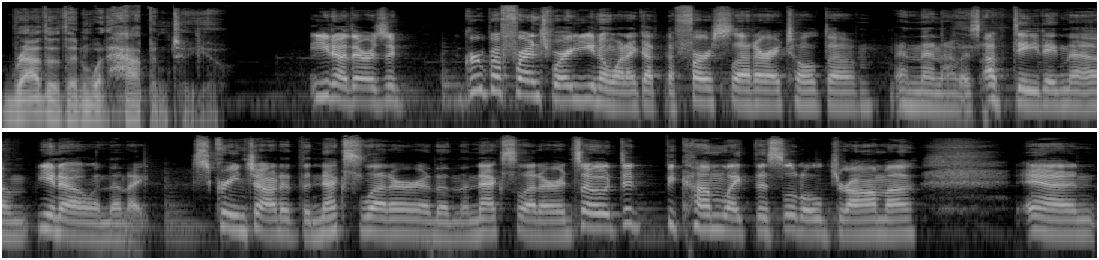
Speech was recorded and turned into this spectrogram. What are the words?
rather than what happened to you. You know, there was a group of friends where, you know, when I got the first letter, I told them, and then I was updating them, you know, and then I screenshotted the next letter and then the next letter. And so it did become like this little drama. And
